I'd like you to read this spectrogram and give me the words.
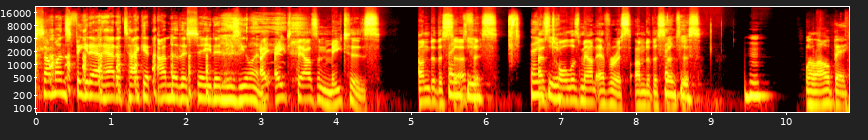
someone's figured out how to take it under the sea to New Zealand. Eight- 8,000 meters under the Thank you. surface. Thank as you. tall as Mount Everest under the Thank you. surface. Well, I'll be.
